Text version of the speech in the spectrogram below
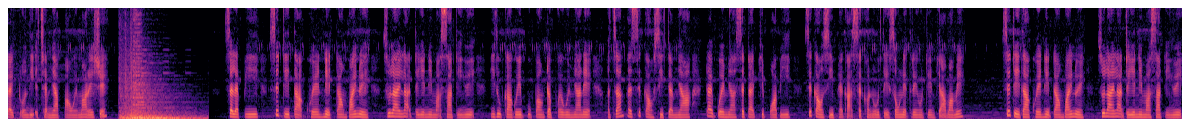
တိုက်တွန်းသည့်အချက်များပါဝင်ပါတယ်ရှင်။ ဆက်လက်ပြီးစစ်တီတခွဲနှစ်တောင်ပိုင်းတွင်ဇူလိုင်လတရက်နေ့မှစတင်၍ပြည်သူ့ကာကွယ်ပူးပေါင်းတပ်ဖွဲ့ဝင်များနဲ့အကြမ်းဖက်စစ်ကောင်စီတပ်များတိုက်ပွဲများဆက်တိုက်ဖြစ်ပွားပြီးစစ်ကောင်စီဘက်က18ဦးသေဆုံးတဲ့တဲ့ရင်ကိုတင်ပြပါမယ်။စစ်ဒေသခွဲနှစ်တောင်ပိုင်းတွင်ဇူလိုင်လတရက်နေ့မှစတင်၍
